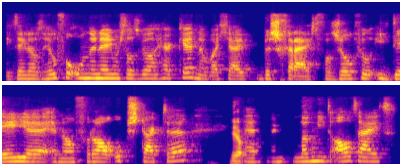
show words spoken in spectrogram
ik denk dat heel veel ondernemers dat wel herkennen, wat jij beschrijft, van zoveel ideeën en dan vooral opstarten. Ja. En lang niet altijd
